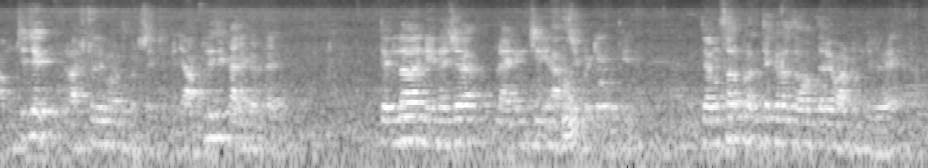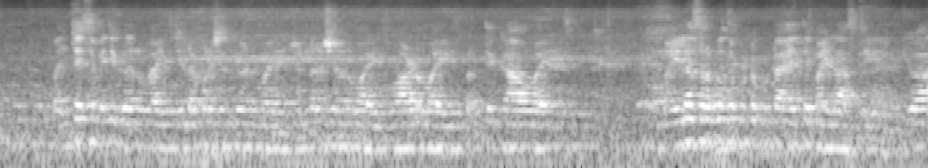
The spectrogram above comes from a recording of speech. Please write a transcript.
आमचे जे राष्ट्रवादी काँग्रेस पक्षाचे म्हणजे आपले जे कार्यकर्ते आहेत त्यांना नेण्याच्या प्लॅनिंगची आजची बैठक होती त्यानुसार प्रत्येकाला जबाबदाऱ्या वाटून दिल्या आहेत. पंचायत समिती गण वाईज जिल्हा परिषद गण वाईज जुन्नर शहर वाईज वार्ड वाईज प्रत्येक गाव वाईज महिला सरपंच कुठं कुठं आहेत ते महिला असतील किंवा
